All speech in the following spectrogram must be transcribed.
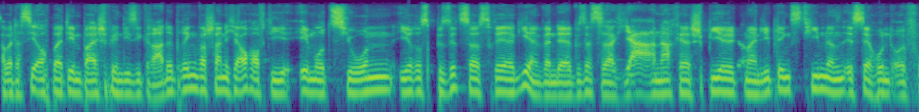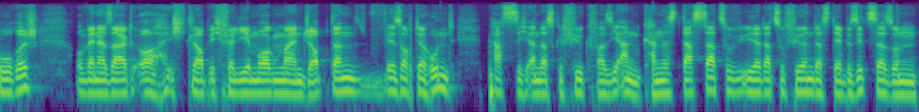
Aber dass sie auch bei den Beispielen, die sie gerade bringen, wahrscheinlich auch auf die Emotionen ihres Besitzers reagieren. Wenn der Besitzer sagt, ja, nachher spielt ja. mein Lieblingsteam, dann ist der Hund euphorisch. Und wenn er sagt, oh, ich glaube, ich verliere morgen meinen Job, dann ist auch der Hund, passt sich an das Gefühl quasi an. Kann es das dazu wieder dazu führen, dass der Besitzer so ein,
